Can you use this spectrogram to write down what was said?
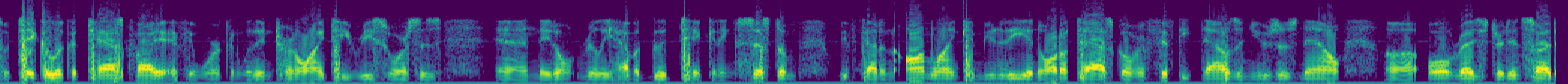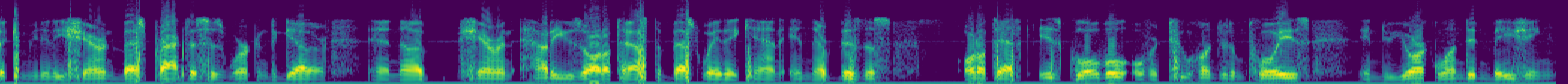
So take a look at TaskFire if you're working with internal IT resources and they don't really have a good ticketing system. We've got an online community in Autotask, over 50,000 users now, uh, all registered inside the community, sharing best practices, working together, and uh, sharing how to use Autotask the best way they can in their business. Autotask is global, over 200 employees in New York, London, Beijing,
